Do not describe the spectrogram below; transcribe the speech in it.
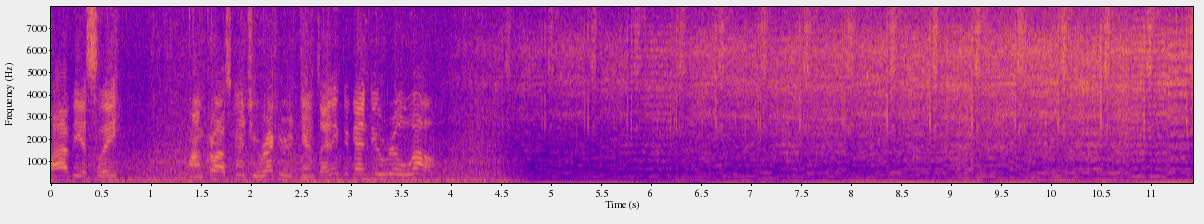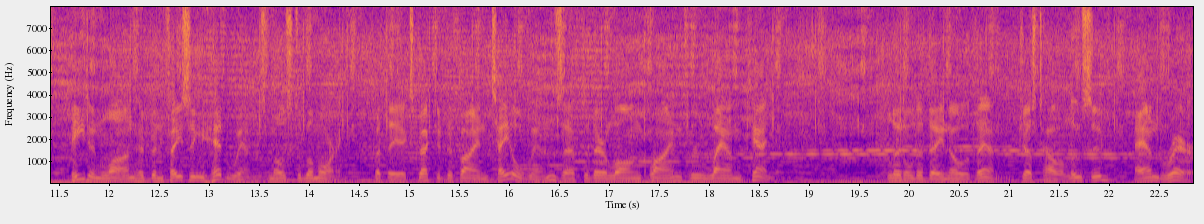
obviously, on cross-country record attempts. I think they're going to do real well. Pete and Lon had been facing headwinds most of the morning, but they expected to find tailwinds after their long climb through Lamb Canyon. Little did they know then just how elusive and rare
